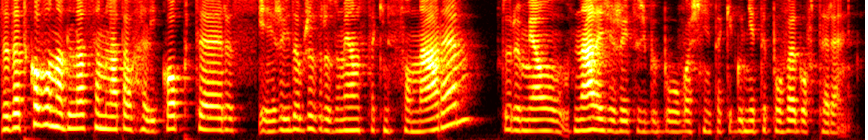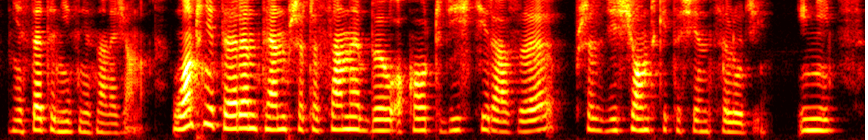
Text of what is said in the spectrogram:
Dodatkowo nad lasem latał helikopter, z, jeżeli dobrze zrozumiałam, z takim sonarem, który miał znaleźć, jeżeli coś by było właśnie takiego nietypowego w terenie. Niestety nic nie znaleziono. Łącznie teren ten przeczesany był około 30 razy przez dziesiątki tysięcy ludzi i nic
